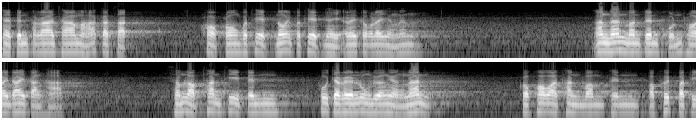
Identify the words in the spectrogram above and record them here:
ให้เป็นพระราชามหากษัตริย์ครอบครองประเทศน้อยประเทศใหญ่อะไรต่ออะไรอย่างนั้น อันนั้นมันเป็นผลพลอยได้ต่างหากสำหรับท่านที่เป็นผู้เจริญรุ่งเรืองอย่างนั้น ก็เพราะว่าท่านบำเพ็ญประพฤติปฏิ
